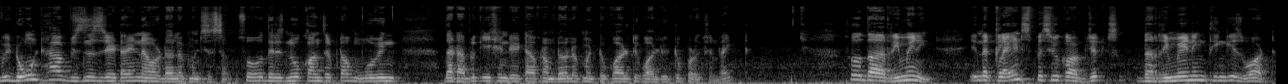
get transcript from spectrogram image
We don't have business data in our development system. So there is no concept of moving that application data from development to quality quality to production right? So the remaining. In the client specific objects the remaining thing is what?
